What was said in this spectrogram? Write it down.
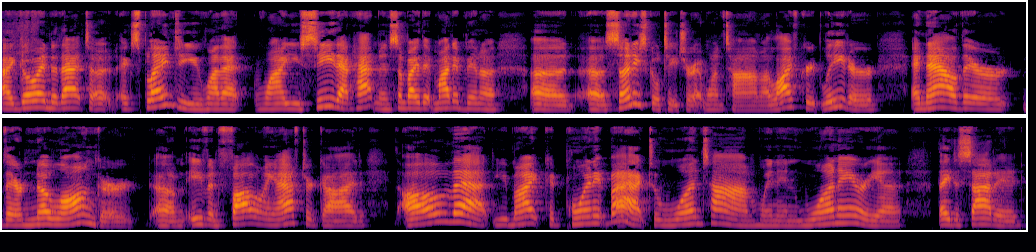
I go into that to explain to you why that why you see that happening. Somebody that might have been a, a, a Sunday school teacher at one time, a life group leader, and now they're they're no longer um, even following after God. All that you might could point it back to one time when in one area they decided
